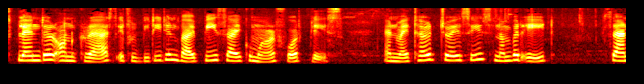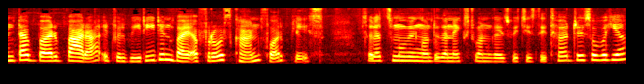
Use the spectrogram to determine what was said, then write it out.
Splendor on Grass. It will be ridden by P. Sai Kumar for place. And my third choice is number 8. Santa Barbara. It will be ridden by Afroz Khan for place. So let's moving on to the next one guys which is the third race over here.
